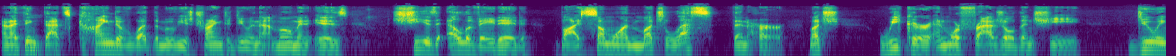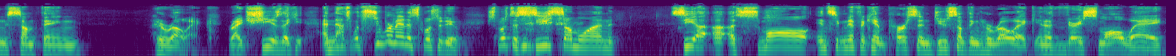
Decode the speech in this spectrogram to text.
And I think that's kind of what the movie is trying to do in that moment is she is elevated by someone much less than her, much weaker and more fragile than she, doing something heroic, right? She is like, and that's what Superman is supposed to do. You're supposed to see someone, see a, a, a small, insignificant person do something heroic in a very small way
